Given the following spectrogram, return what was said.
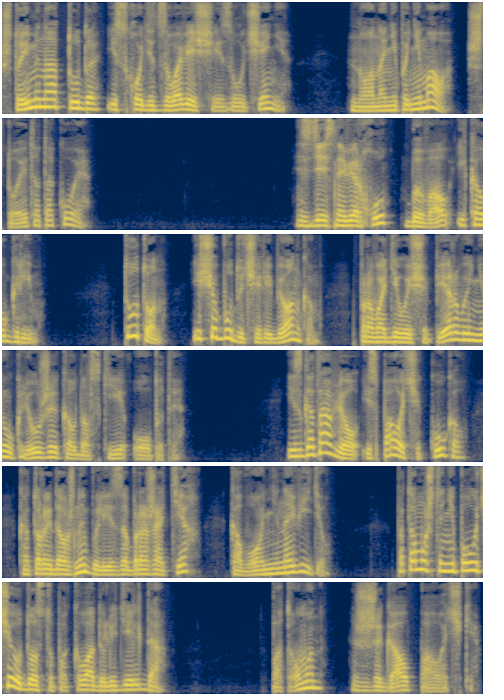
что именно оттуда исходит зловещее излучение, но она не понимала, что это такое. Здесь наверху бывал и Калгрим. Тут он, еще будучи ребенком, проводил еще первые неуклюжие колдовские опыты. Изготавливал из палочек кукол, которые должны были изображать тех, кого он ненавидел, потому что не получил доступа к кладу людей льда. Потом он сжигал палочки.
